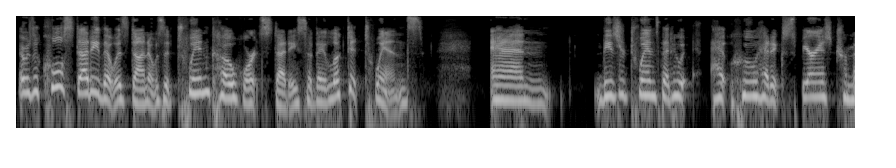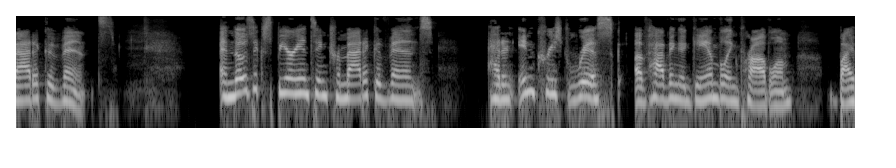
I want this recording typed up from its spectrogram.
There was a cool study that was done. It was a twin cohort study. So they looked at twins, and these are twins that who, who had experienced traumatic events. And those experiencing traumatic events had an increased risk of having a gambling problem by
